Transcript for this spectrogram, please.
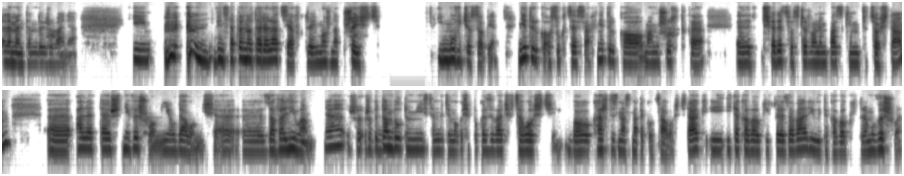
elementem dojrzewania. I więc na pewno ta relacja, w której można przyjść i mówić o sobie, nie tylko o sukcesach, nie tylko mam szóstkę, e, świadectwo z czerwonym paskiem czy coś tam, e, ale też nie wyszło mi, nie udało mi się, e, zawaliłam, nie? żeby dom był tym miejscem, gdzie mogę się pokazywać w całości, bo każdy z nas ma taką całość, tak? I, i te kawałki, które zawalił, i te kawałki, które mu wyszły.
